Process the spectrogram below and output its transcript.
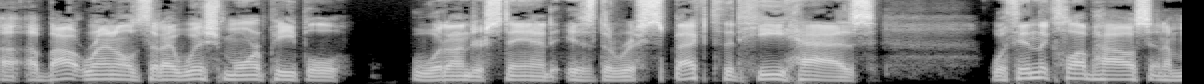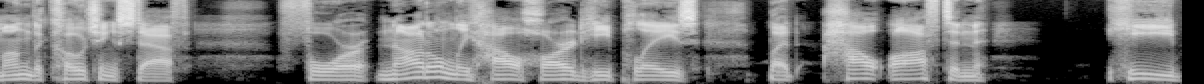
uh, about Reynolds that I wish more people would understand is the respect that he has within the clubhouse and among the coaching staff for not only how hard he plays, but how often he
